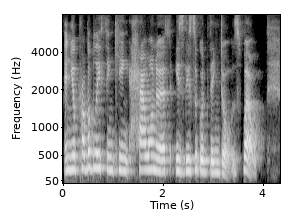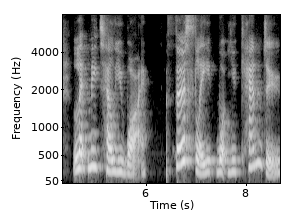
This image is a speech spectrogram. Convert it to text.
And you're probably thinking, how on earth is this a good thing, Dawes? Well, let me tell you why. Firstly, what you can do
